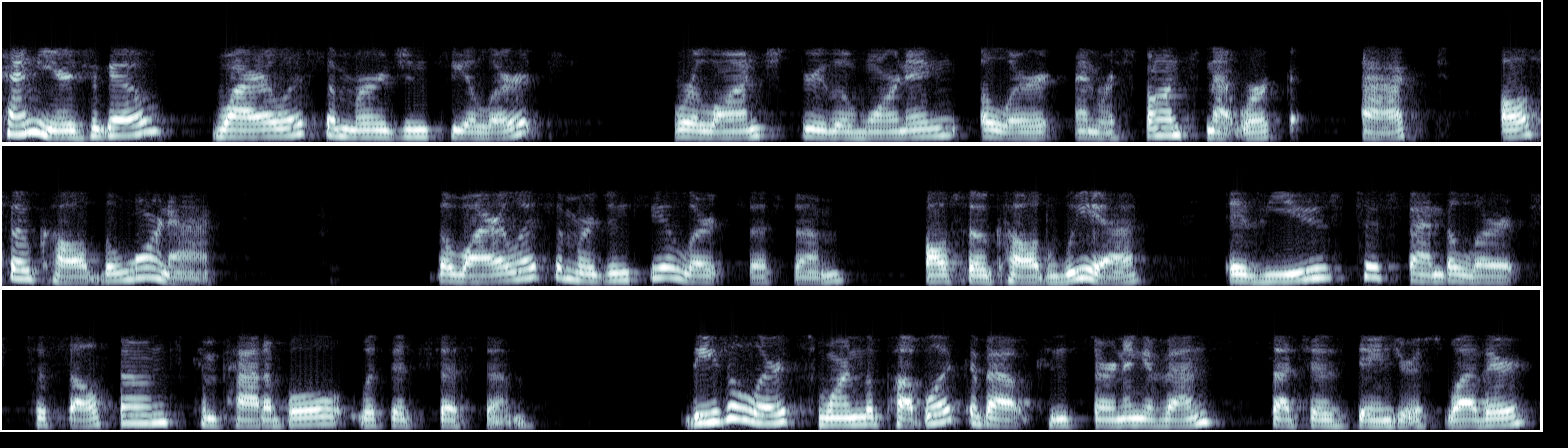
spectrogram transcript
10 years ago, wireless emergency alerts were launched through the Warning, Alert, and Response Network Act, also called the WARN Act. The Wireless Emergency Alert System, also called WEA, is used to send alerts to cell phones compatible with its system. These alerts warn the public about concerning events such as dangerous weather,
